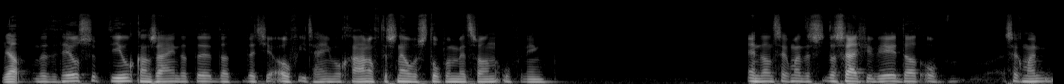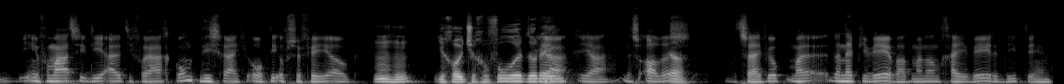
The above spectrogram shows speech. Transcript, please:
Ja, Omdat het heel subtiel kan zijn dat, eh, dat, dat je over iets heen wil gaan of te snel wil stoppen met zo'n oefening. En dan, zeg maar, dus, dan schrijf je weer dat op, zeg maar, die informatie die uit die vraag komt, die schrijf je op, die observeer je ook. mhm. je gooit je gevoel er doorheen. Ja, ja, dus alles, Ja. dat schrijf je op. Maar eh, dan heb je weer wat, maar dan ga je weer de diepte in.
